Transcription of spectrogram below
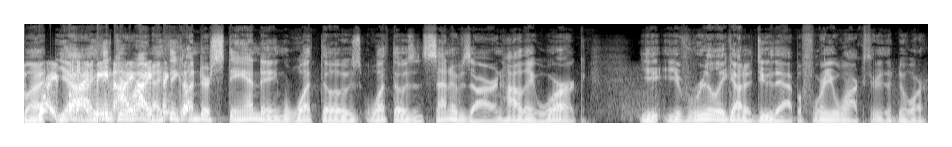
But Right, yeah, but I I, mean, think you're right. I think think, that- understanding what those what those incentives are and how they work, you you've really got to do that before you walk through the door.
